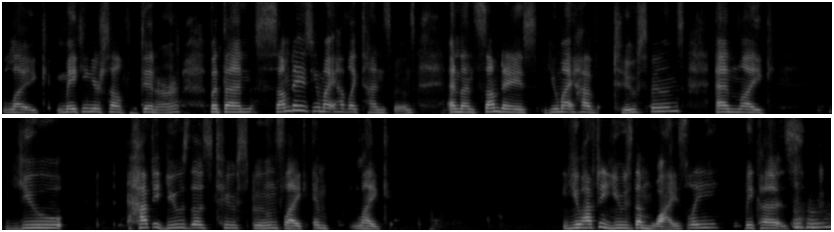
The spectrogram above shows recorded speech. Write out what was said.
like making yourself dinner? But then some days you might have like 10 spoons, and then some days you might have two spoons, and like you have to use those two spoons like in like you have to use them wisely because Mm-hmm.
